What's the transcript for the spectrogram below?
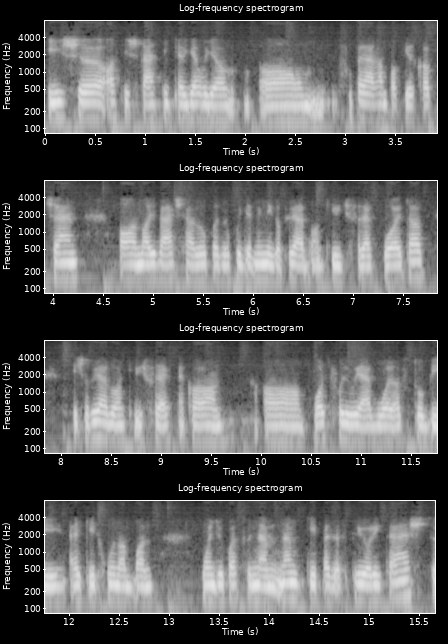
És azt is látni kell, ugye, hogy a, a szuperállampapír kapcsán a nagy vásárlók azok ugye mindig a privátbanki ügyfelek voltak, és a privátbanki ügyfeleknek a, a portfóliójából az utóbbi egy-két hónapban mondjuk azt, hogy nem, nem képez ez prioritást,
